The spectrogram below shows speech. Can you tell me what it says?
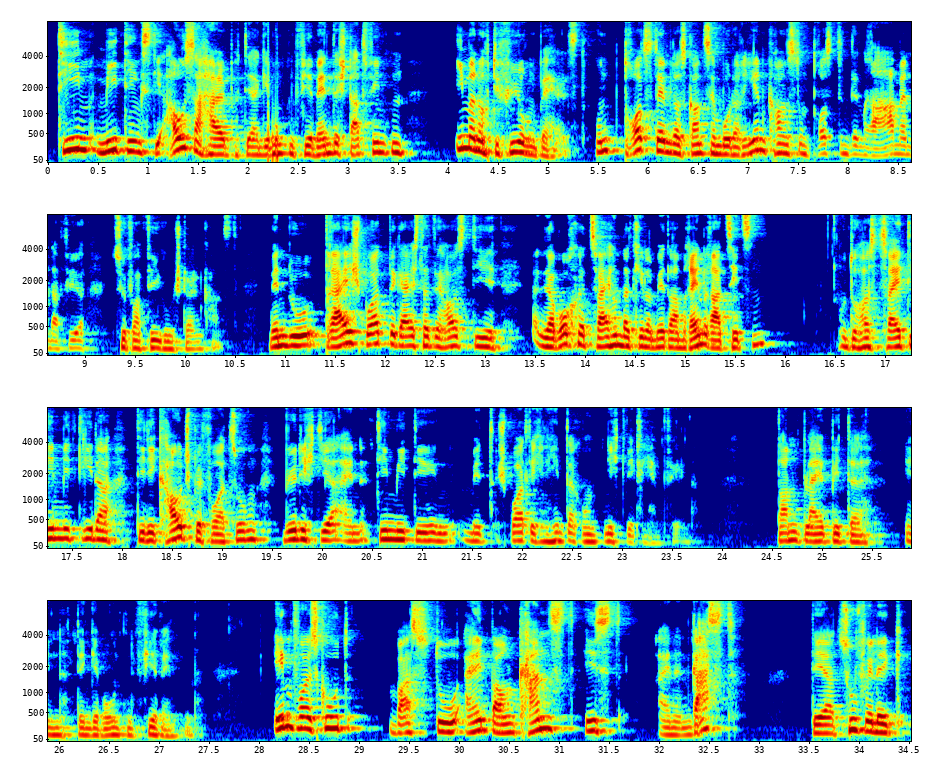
Team-Meetings, die außerhalb der gewohnten vier Wände stattfinden, immer noch die Führung behältst und trotzdem das Ganze moderieren kannst und trotzdem den Rahmen dafür zur Verfügung stellen kannst. Wenn du drei Sportbegeisterte hast, die in der Woche 200 Kilometer am Rennrad sitzen, und du hast zwei Teammitglieder, die die Couch bevorzugen, würde ich dir ein Teammeeting mit sportlichem Hintergrund nicht wirklich empfehlen. Dann bleib bitte in den gewohnten vier Wänden. Ebenfalls gut, was du einbauen kannst, ist einen Gast, der zufällig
